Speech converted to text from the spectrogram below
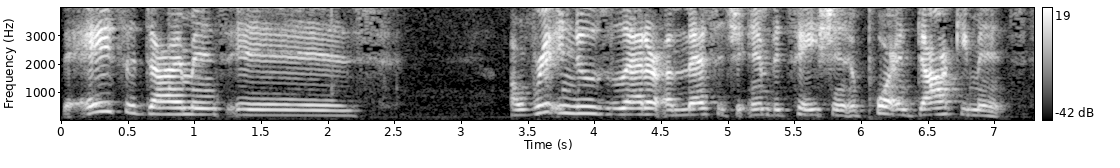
The ace of diamonds is a written newsletter, a message, an invitation, important documents,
